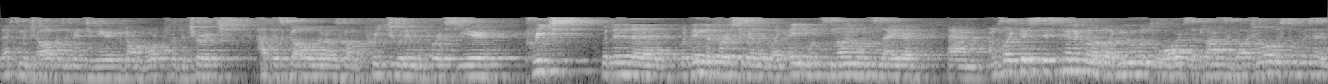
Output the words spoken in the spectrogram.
left my job as an engineer to go and work for the church. Had this goal that I was going to preach within the first year. Preached within the within the first year, like like eight months, nine months later. Um, and it was like this this pinnacle of like moving towards the plans of God. You know all the stuff we say,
